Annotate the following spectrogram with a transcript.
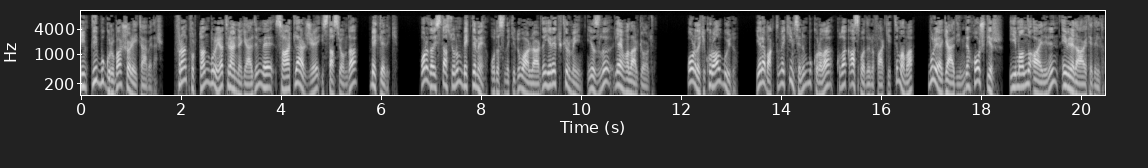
Hintli bu gruba şöyle hitap eder. Frankfurt'tan buraya trenle geldim ve saatlerce istasyonda bekledik. Orada istasyonun bekleme odasındaki duvarlarda yere tükürmeyin yazılı levhalar gördüm. Oradaki kural buydu. Yere baktım ve kimsenin bu kurala kulak asmadığını fark ettim ama buraya geldiğimde hoş bir imanlı ailenin evine davet edildim.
